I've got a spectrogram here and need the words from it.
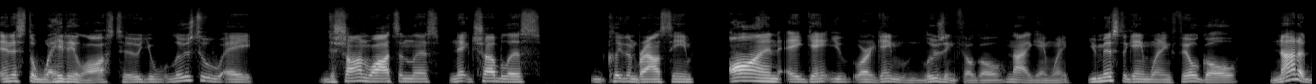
And it's the way they lost too. You lose to a Deshaun Watsonless, Nick Chubbless, Cleveland Browns team on a game you or a game losing field goal, not a game winning. You missed the game winning field goal. Not a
